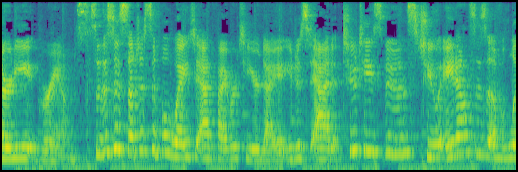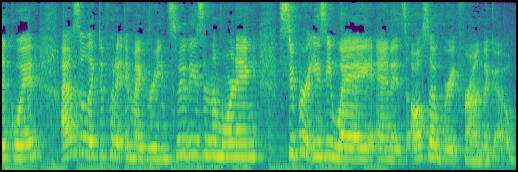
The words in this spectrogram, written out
30 grams. So this is such a simple way to add fiber to your diet. You just add two teaspoons to eight ounces of liquid. I also like to put it in my green smoothies in the morning. Super easy way, and it's also great for on the go.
